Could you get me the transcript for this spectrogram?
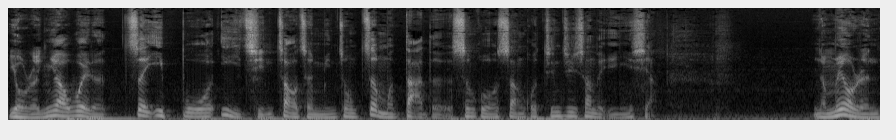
有人要为了这一波疫情造成民众这么大的生活上或经济上的影响，有没有人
